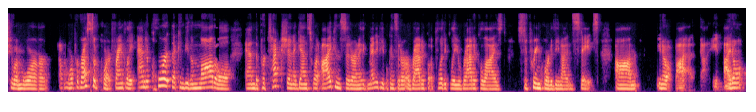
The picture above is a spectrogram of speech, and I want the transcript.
to a more a more progressive court, frankly, and a court that can be the model and the protection against what I consider, and I think many people consider a radical, a politically radicalized Supreme Court of the United States. Um, you know, I I don't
